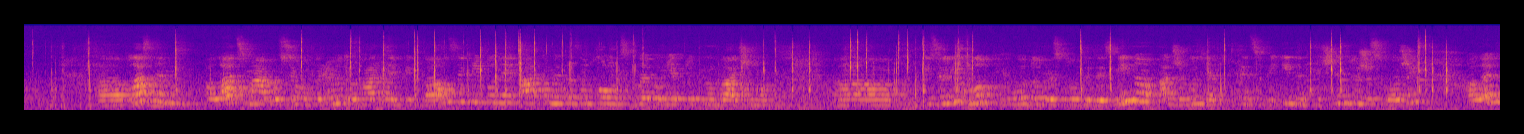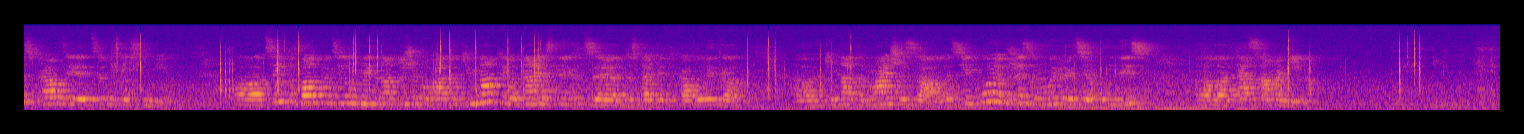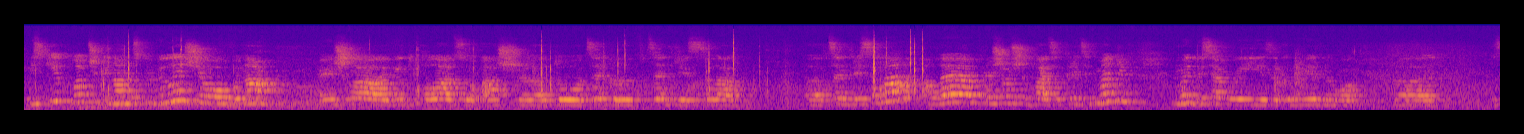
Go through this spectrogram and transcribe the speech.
Власне, палац має по всьому периметру гарний підвал, закріплений арками та замковим склепом, як тут ми бачимо. І взагалі було б його добре сплутати з міною, адже вигляд, в принципі, ідентичний, дуже схожий, але насправді це не зовсім. Е, Цей підвал поділений на дуже багато кімнат, і одна із них це достатньо така велика кімната, майже зала, з якої вже занурюється униз та сама міна. Міські хлопчики нам розповіли, що вона йшла від палацу аж е, до церкви в центрі села, в центрі села, але пройшовши 20-30 метрів, ми досягли її закономірного е,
